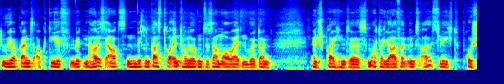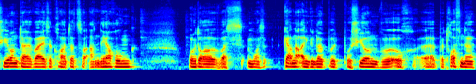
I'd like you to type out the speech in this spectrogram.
tue ja ganz aktiv mit den Hausärzten, mit den Gastroenterologen zusammenarbeiten, wo dann entsprechendes Material von uns ausliegt, Broschüren teilweise, gerade zur Ernährung oder was immer gerne angenommen wird, Broschüren, wo auch äh, Betroffene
